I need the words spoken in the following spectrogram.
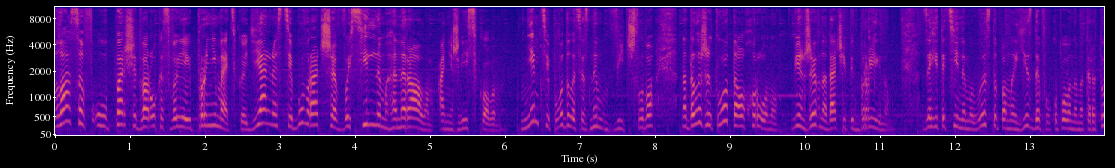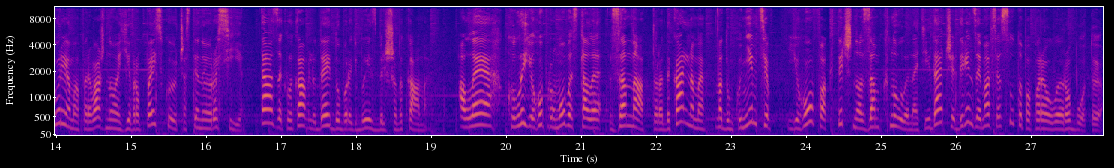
Власов у перші два роки своєї пронімецької діяльності був радше весільним генералом, аніж військовим. Німці поводилися з ним ввічливо, надали житло та охорону. Він жив на дачі під Берліном. З агітаційними виступами їздив окупованими територіями, переважно європейською частиною Росії, та закликав людей до боротьби з більшовиками. Але коли його промови стали занадто радикальними, на думку німців, його фактично замкнули на тій дачі, де він займався суто паперовою роботою.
